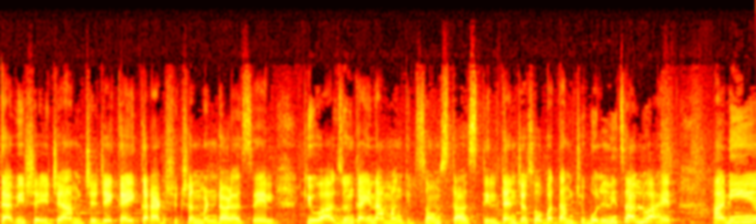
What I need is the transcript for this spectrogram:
त्याविषयीचे आमचे जे काही कराड शिक्षण मंडळ असेल किंवा अजून काही नामांकित संस्था असतील त्यांच्यासोबत आमची बोलणी चालू आहेत. आणि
